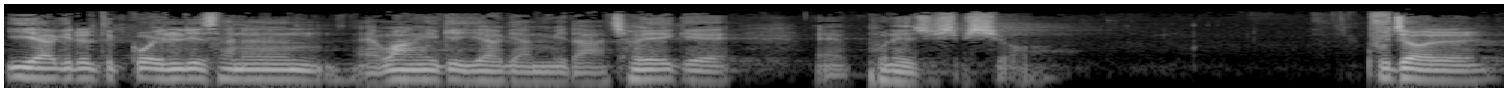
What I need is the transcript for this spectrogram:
이 이야기를 듣고 엘리사는 왕에게 이야기합니다. 저에게 보내주십시오. 9절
